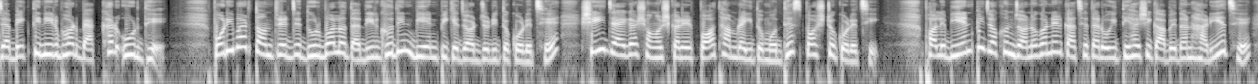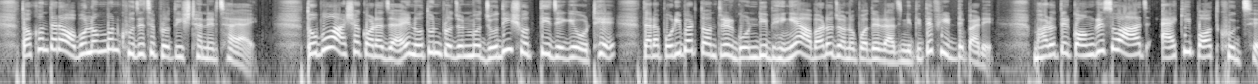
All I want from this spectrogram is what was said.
যা ব্যক্তি নির্ভর ব্যাখ্যার ঊর্ধ্বে। পরিবারতন্ত্রের যে দুর্বলতা দীর্ঘদিন বিএনপিকে জর্জরিত করেছে, সেই জায়গা সংস্কারের পথ আমরা ইতোমধ্যে স্পষ্ট করেছি। ফলে বিএনপি যখন জনগণের কাছে তার ঐতিহাসিক আবেদন হারিয়েছে, তখন তারা অবলম্বন খুঁজেছে প্রতিষ্ঠানের ছায়ায়। তবুও আশা করা যায় নতুন প্রজন্ম যদি সত্যি জেগে ওঠে, তারা পরিবারতন্ত্রের গণ্ডি ভেঙে আবারও জনপদের রাজনীতিতে ফিরতে পারে। ভারতের কংগ্রেসও আজ একই পথ খুঁজছে।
